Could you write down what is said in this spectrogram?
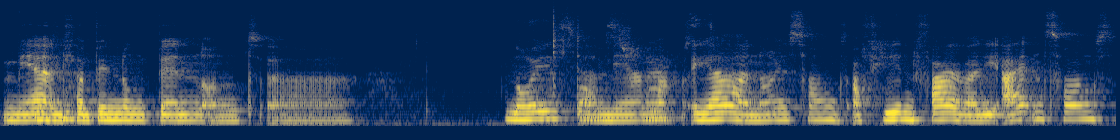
mehr mhm. in Verbindung bin und äh, neue Songs. Da mehr mach, ja, neue Songs, auf jeden Fall, weil die alten Songs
